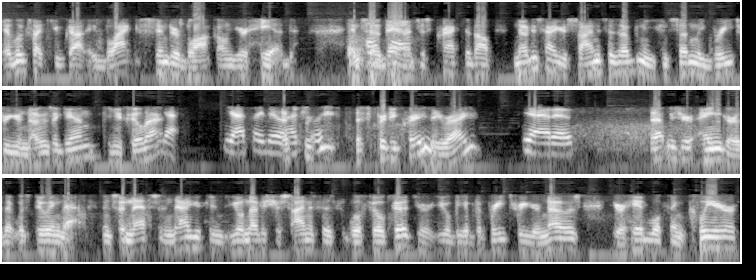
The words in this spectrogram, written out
it looks like you've got a black cinder block on your head. And so Okay. then I just cracked it off. Notice how your sinuses open and you can suddenly breathe through your nose again. Can you feel that? Yes. Yes, I do, That's actually. Pretty, that's pretty crazy, right? Yeah, it is. That was your anger that was doing that, and so that's, now you can you'll notice your sinuses will feel good. You're, you'll be able to breathe through your nose. Your head will think clear.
